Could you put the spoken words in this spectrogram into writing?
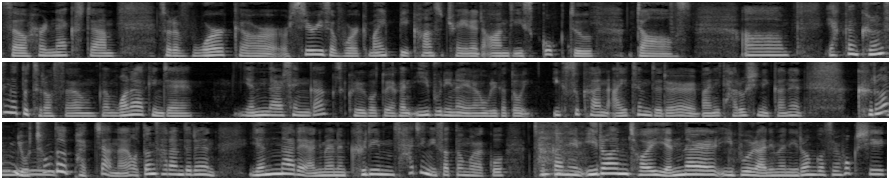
So her next um, sort of work or, or, series of work might be concentrated on these 꼭두 dolls. 어, 약간 그런 생각도 들었어요. 그러니까 워낙 이제 옛날 생각 그리고 또 약간 이불이나 이런 우리가 또 익숙한 아이템들을 많이 다루시니까는 그런 음. 요청도 받지 않나요? 어떤 사람들은 옛날에 아니면은 그림 사진 있었던 것 같고 작가님 이런 저희 옛날 이불 아니면 이런 것을 혹시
